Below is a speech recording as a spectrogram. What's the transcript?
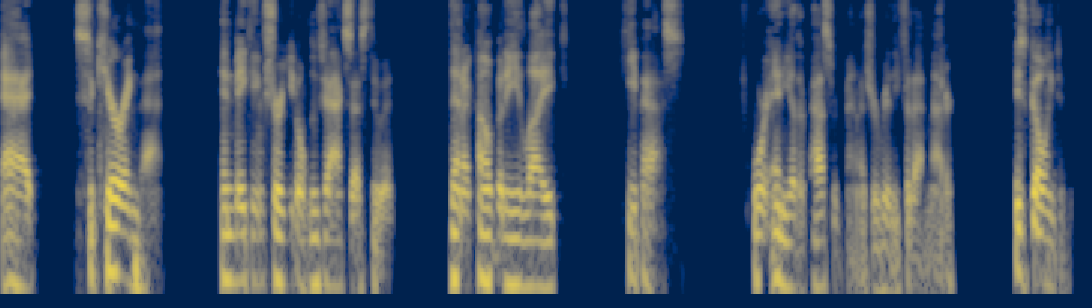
at securing that and making sure you don't lose access to it than a company like KeePass or any other password manager, really, for that matter, is going to be.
